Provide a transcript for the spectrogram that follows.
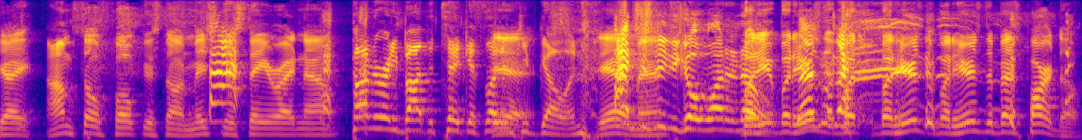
Okay, I'm so focused on Michigan State right now. Connor already bought the tickets. Let Yeah. him keep going. Yeah, I man. just need to go one and But, here- but here's the, That's what but, but here's but here's the best part though.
